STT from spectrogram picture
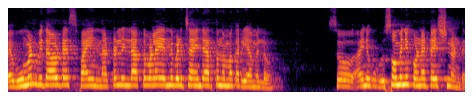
a woman without a spine നട്ടലില്ലാത്തവളെ എന്ന് വിളിച്ചാൽ അതിന്റെ അർത്ഥം നമുക്കറിയാമല്ലോ. സോ അതിന് സോ മെനി കൊണട്ടേഷൻ ഉണ്ട്.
